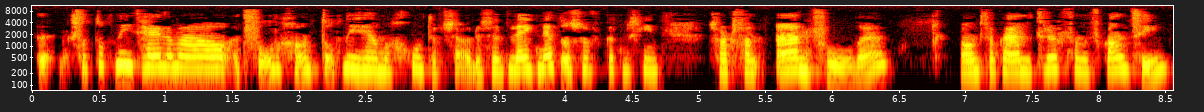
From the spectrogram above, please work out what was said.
ik zat toch niet helemaal. Het voelde gewoon toch niet helemaal goed of zo. Dus het leek net alsof ik het misschien een soort van aanvoelde. Want we kwamen terug van de vakantie.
